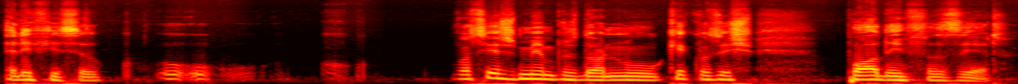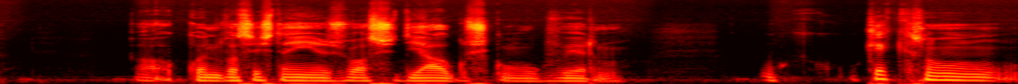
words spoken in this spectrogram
É difícil. Vocês, membros da ONU, o que é que vocês podem fazer quando vocês têm os vossos diálogos com o governo? O que é que são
